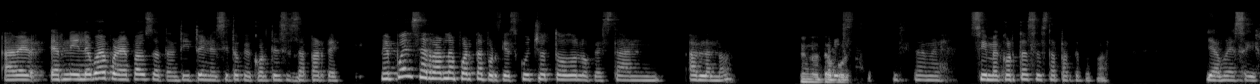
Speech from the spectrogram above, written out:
A ver, Ernie, le voy a poner pausa tantito y necesito que cortes esa parte. ¿Me pueden cerrar la puerta porque escucho todo lo que están hablando? No te Si me cortas esta parte, por favor. Ya voy a seguir.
